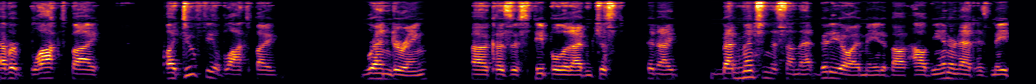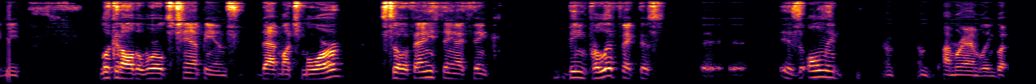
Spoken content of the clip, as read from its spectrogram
ever blocked by. I do feel blocked by rendering because there's people that I'm just and I I mentioned this on that video I made about how the internet has made me look at all the world's champions that much more. So if anything, I think being prolific this is only I'm, I'm rambling, but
